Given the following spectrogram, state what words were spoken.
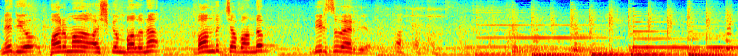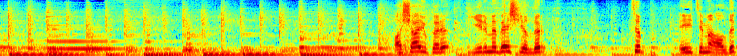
Ne diyor? Parmağı aşkın balına bandıkça bandım bir su ver diyor. Aşağı yukarı 25 yıldır tıp eğitimi aldık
